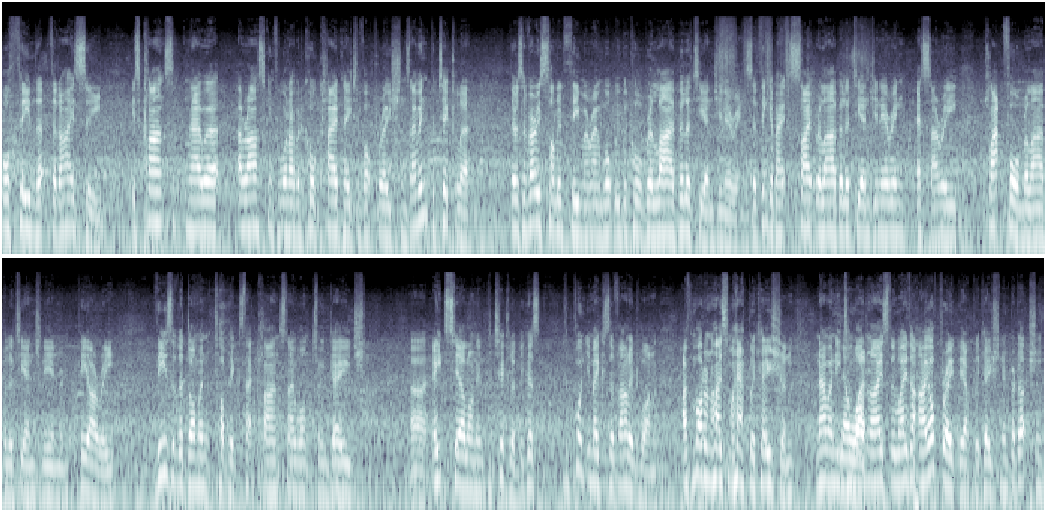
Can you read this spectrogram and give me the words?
or theme that, that I see is clients now are, are asking for what I would call cloud native operations. Now in particular, there's a very solid theme around what we would call reliability engineering. So think about site reliability engineering, SRE, platform reliability engineering, PRE, these are the dominant topics that clients now want to engage uh, HCL on in particular because the point you make is a valid one. I've modernized my application, now I need now to what? modernize the way that I operate the application in production,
